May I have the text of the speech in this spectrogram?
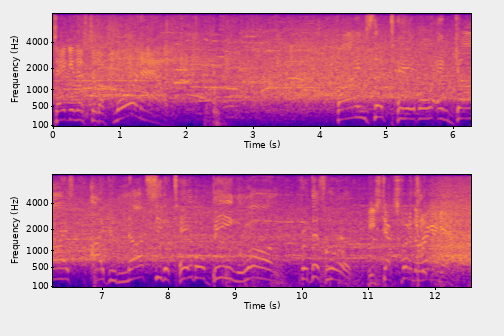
taking this to the floor now. Finds the table, and guys, I do not see the table being long for this world. He steps foot in the ring again.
